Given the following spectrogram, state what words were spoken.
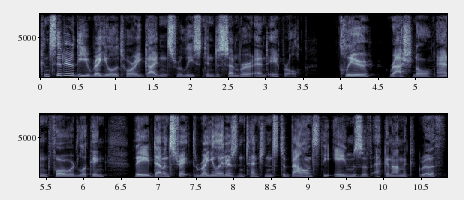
Consider the regulatory guidance released in December and April. Clear, rational, and forward looking, they demonstrate the regulator's intentions to balance the aims of economic growth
